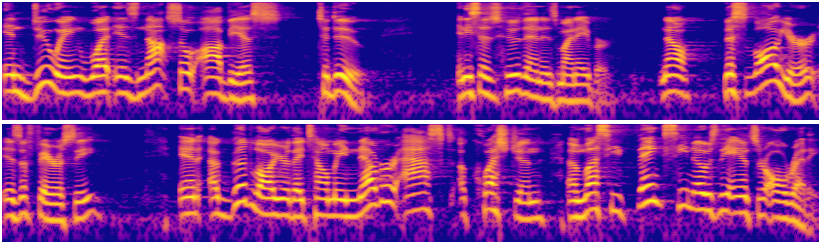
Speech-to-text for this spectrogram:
in doing what is not so obvious to do. And he says, Who then is my neighbor? Now, this lawyer is a Pharisee and a good lawyer, they tell me, never asks a question unless he thinks he knows the answer already.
